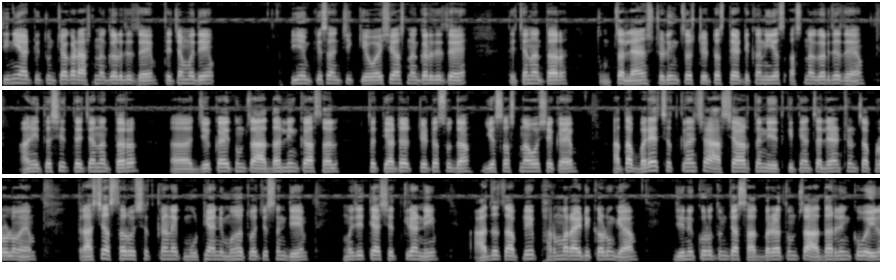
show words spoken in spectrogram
तिन्ही अटी तुमच्याकडे असणं गरजेचं आहे. त्याच्यामध्ये पी एम किसानची के वाय सी असणं गरजेचं आहे. त्याच्यानंतर तुमचा लँड स्टडिंगचं स्टेटस त्या ठिकाणी यस असणं गरजेचं आहे. आणि तसेच त्याच्यानंतर जे काही तुमचा आधार लिंक असेल तर त्या स्टेटससुद्धा यस असणं आवश्यक आहे. आता बऱ्याच शेतकऱ्यांच्या अशा अडचणी आहेत की त्यांचा लँड स्टडिंगचा प्रॉब्लेम आहे. तर अशा सर्व शेतकऱ्यांना एक मोठी आणि महत्त्वाची संधी आहे. म्हणजे त्या शेतकऱ्यांनी आजच आपले फार्मर आय डी काढून घ्या. जेणेकरून तुमच्या सातबाऱ्याला तुमचा आधार लिंक होईल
